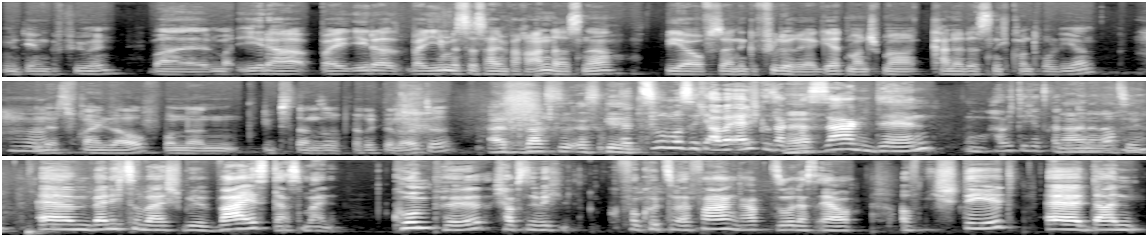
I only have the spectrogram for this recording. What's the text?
mit ihren Gefühlen. Weil jeder, bei jeder, bei ihm ist es einfach anders, ne? wie er auf seine Gefühle reagiert. Manchmal kann er das nicht kontrollieren. Und lässt freien Lauf und dann gibt es dann so verrückte Leute. Also sagst du, es geht. Dazu muss ich aber ehrlich gesagt Hä? was sagen, denn. Oh, Habe ich dich jetzt gerade Nein, nein, unterbrochen? ähm, wenn ich zum Beispiel weiß, dass mein Kumpel, ich habe es nämlich vor kurzem erfahren gehabt, so dass er auf mich steht, äh, dann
